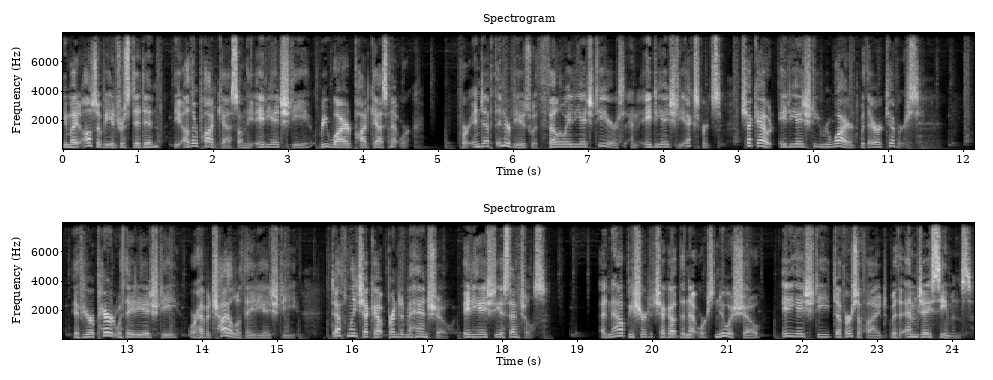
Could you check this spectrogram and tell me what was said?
You might also be interested in the other podcasts on the ADHD Rewired Podcast Network. For in depth interviews with fellow ADHDers and ADHD experts, check out ADHD Rewired with Eric Tivers. If you're a parent with ADHD or have a child with ADHD, definitely check out Brendan Mahan's show, ADHD Essentials. And now be sure to check out the network's newest show, ADHD Diversified with MJ Siemens.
